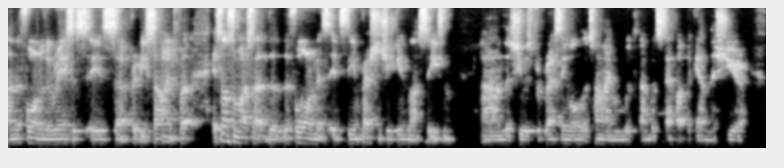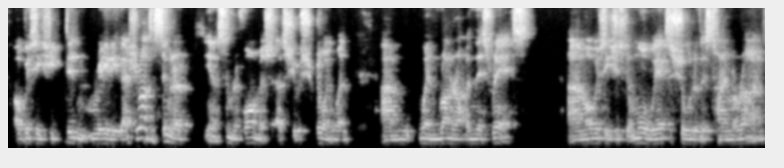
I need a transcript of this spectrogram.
and the form of the race is, is uh, pretty sound. But it's not so much that the, the form; it's it's the impression she gave last season um, that she was progressing all the time and would, and would step up again this year. Obviously, she didn't really. She runs a similar you know similar form as, as she was showing when when runner up in this race. Um, obviously, she's got more weight to shoulder this time around.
